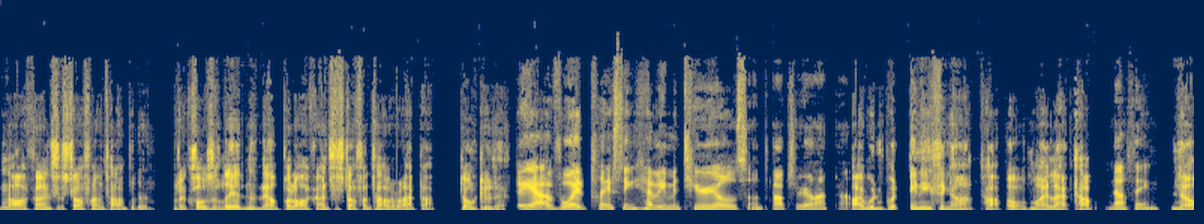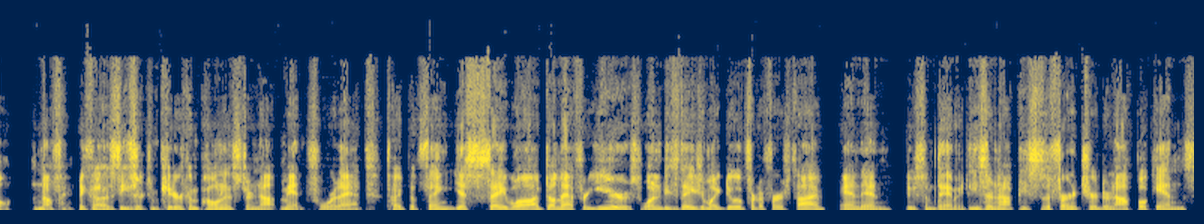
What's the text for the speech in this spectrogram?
and all kinds of stuff on top of it. They'll close the lid and they'll put all kinds of stuff on top of their laptop. Don't do that. So yeah, avoid placing heavy materials on tops of your laptop. I wouldn't put anything on top of my laptop. Nothing. No, nothing, because these are computer components. They're not meant for that type of thing. Just say, well, I've done that for years. One of these days you might do it for the first time and then do some damage. These are not pieces of furniture. They're not bookends.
